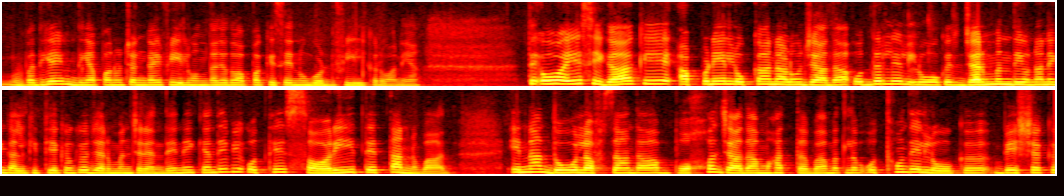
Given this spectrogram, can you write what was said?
ਵਧੀਆ ਹੀ ਹੁੰਦੀਆਂ, ਆਪਾਂ ਨੂੰ ਚੰਗਾ ਹੀ ਫੀਲ ਹੁੰਦਾ ਜਦੋਂ ਆਪਾਂ ਕਿਸੇ ਨੂੰ ਗੁੱਡ ਫੀਲ ਕਰਵਾਉਂਦੇ ਆ। ਤੇ ਉਹ ਇਹ ਸੀਗਾ ਕਿ ਆਪਣੇ ਲੋਕਾਂ ਨਾਲੋਂ ਜ਼ਿਆਦਾ ਉਧਰਲੇ ਲੋਕ ਜਰਮਨ ਦੀ ਉਹਨਾਂ ਨੇ ਗੱਲ ਕੀਤੀ ਹੈ ਕਿਉਂਕਿ ਉਹ ਜਰਮਨ 'ਚ ਰਹਿੰਦੇ ਨੇ, ਕਹਿੰਦੇ ਵੀ ਉੱਥੇ ਸੌਰੀ ਤੇ ਧੰਨਵਾਦ। ਇਹਨਾਂ ਦੋ ਲਫ਼ਜ਼ਾਂ ਦਾ ਬਹੁਤ ਜ਼ਿਆਦਾ ਮਹੱਤਵ ਆ। ਮਤਲਬ ਉੱਥੋਂ ਦੇ ਲੋਕ ਬੇਸ਼ੱਕ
